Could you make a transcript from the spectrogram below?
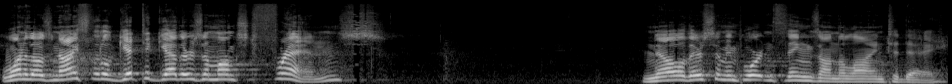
one of those nice little get togethers amongst friends. No, there's some important things on the line today.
